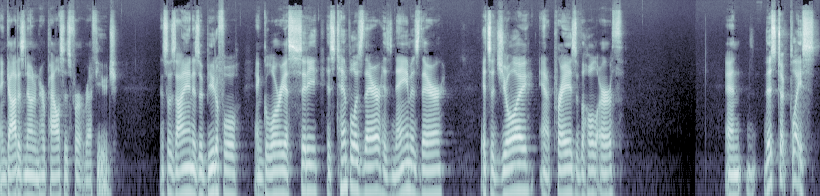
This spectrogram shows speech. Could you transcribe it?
And God is known in her palaces for a refuge. And so Zion is a beautiful and glorious city. His temple is there, his name is there. It's a joy and a praise of the whole earth. And this took place,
